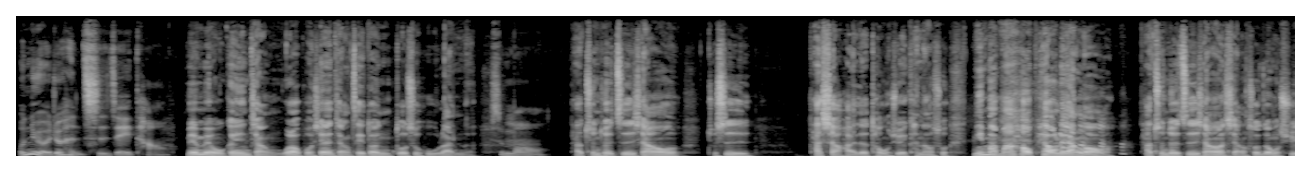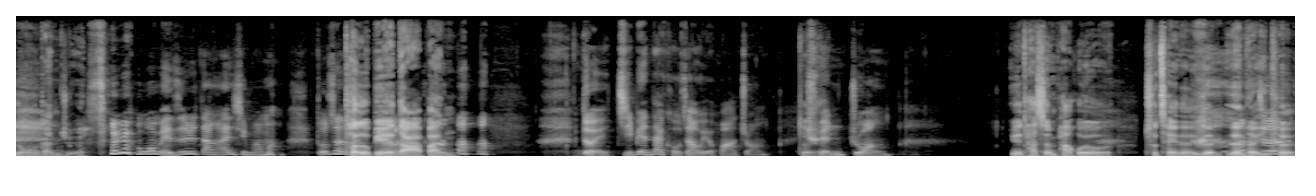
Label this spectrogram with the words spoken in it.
我女儿就很吃这一套。没有没有，我跟你讲，我老婆现在讲这段都是胡乱的。什么？她纯粹只是想要就是。他小孩的同学看到说：“你妈妈好漂亮哦。”他纯粹只是想要享受这种虚荣的感觉。所以我每次去当爱心妈妈都是特别打扮。对，即便戴口罩也化妆，全妆。因为他生怕会有出彩的一个任何一刻。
